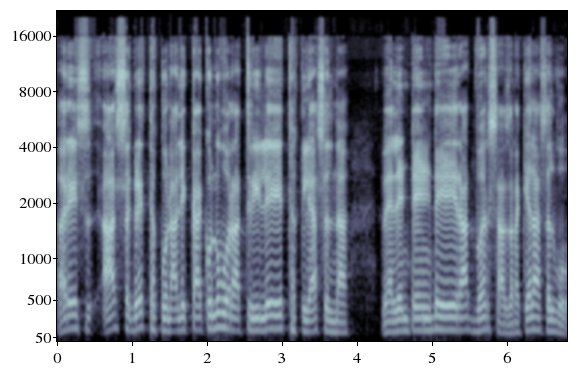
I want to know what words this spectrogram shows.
अरे स- आज सगळे थकून आले. काय कोण वो रात्रीले थकले असेल ना. व्हॅलेंटाईन डे रातभर साजरा केला असेल भो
